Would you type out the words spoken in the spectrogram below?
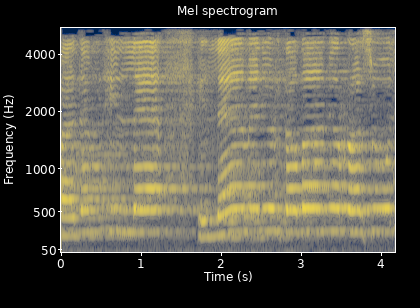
أحدا إلا إلا من ارتضى من رسول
